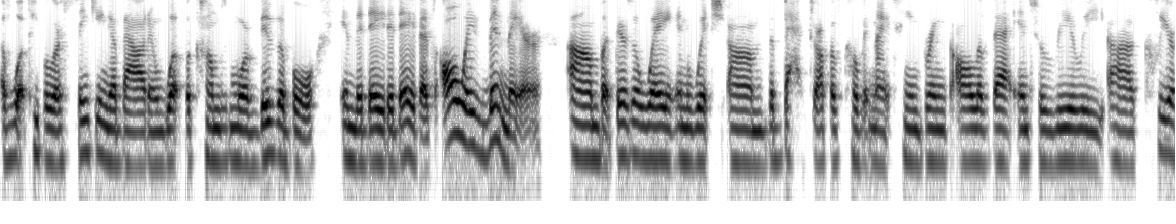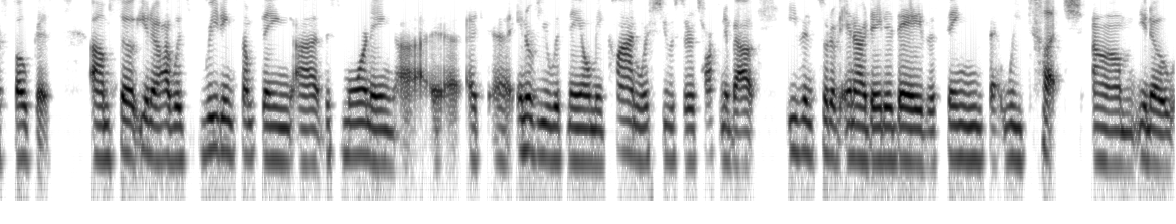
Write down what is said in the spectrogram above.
of what people are thinking about and what becomes more visible in the day-to-day that's always been there um, but there's a way in which um, the backdrop of covid-19 brings all of that into really uh, clear focus um, so, you know, I was reading something uh, this morning, uh, an interview with Naomi Klein, where she was sort of talking about even sort of in our day to day, the things that we touch, um, you know,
